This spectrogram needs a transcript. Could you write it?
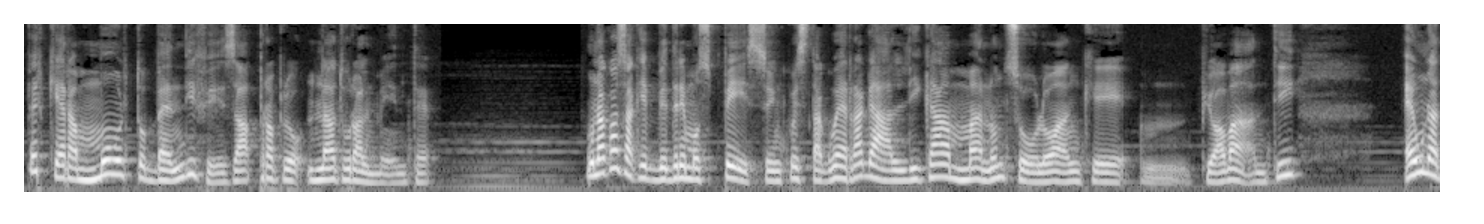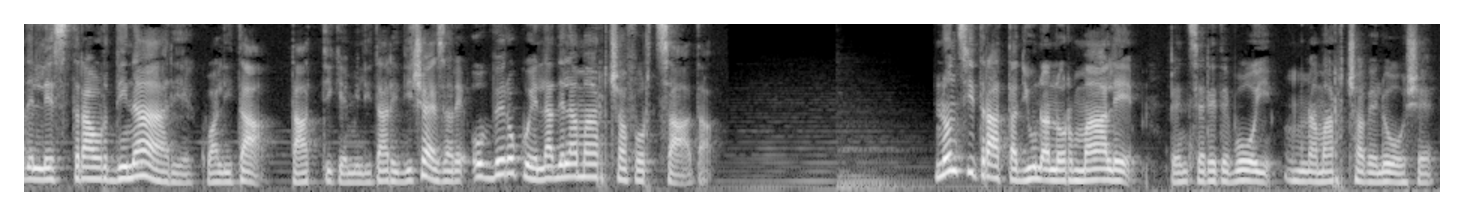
perché era molto ben difesa proprio naturalmente. Una cosa che vedremo spesso in questa guerra gallica, ma non solo, anche mh, mm, più avanti, è una delle straordinarie qualità tattiche militari di Cesare, ovvero quella della marcia forzata. Non si tratta di una normale, penserete voi, una marcia veloce,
